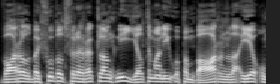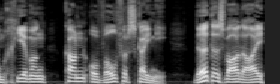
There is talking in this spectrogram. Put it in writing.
waar hulle byvoorbeeld vir 'n ruk lank nie heeltemal in openbaar in hulle eie omgewing kan of wil verskyn nie. Dit is waar daai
